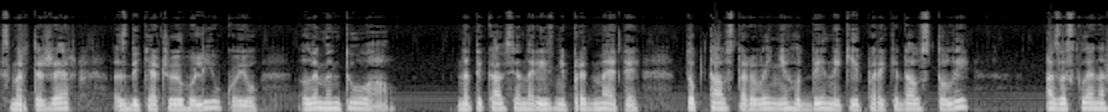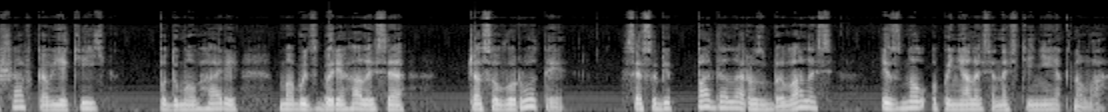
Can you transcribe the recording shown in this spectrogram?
Смертежер з дитячою голівкою лементував, натикався на різні предмети, топтав старовинні годинники і перекидав столи, а засклена шафка, в якій, подумав Гаррі, мабуть, зберігалися часовороти, все собі падала, розбивалась і знов опинялася на стіні, як нова.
